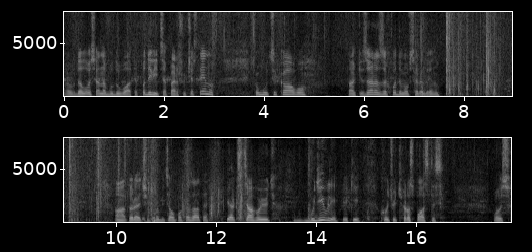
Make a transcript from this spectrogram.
вдалося набудувати. Подивіться першу частину, кому цікаво. Так, і зараз заходимо всередину. А, до речі, обіцяв показати, як стягують будівлі, які хочуть розпастись. Ось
